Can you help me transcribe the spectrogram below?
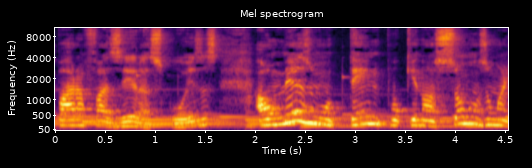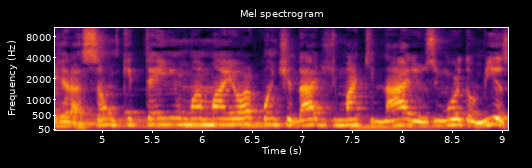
para fazer as coisas, ao mesmo tempo que nós somos uma geração que tem uma maior quantidade de maquinários e mordomias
